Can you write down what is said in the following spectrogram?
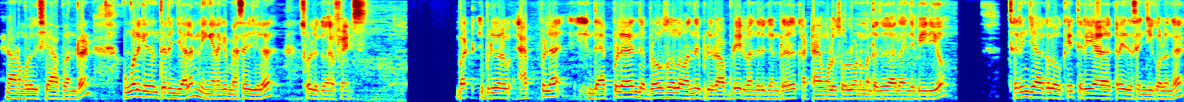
நான் உங்களுக்கு ஷேர் பண்ணுறேன் உங்களுக்கு எதுவும் தெரிஞ்சாலும் நீங்கள் எனக்கு மெசேஜில் சொல்லிக்கோங்க ஃப்ரெண்ட்ஸ் பட் இப்படி ஒரு ஆப்பில் இந்த ஆப்பில் இந்த ப்ரௌசரில் வந்து இப்படி ஒரு அப்டேட் வந்திருக்குன்றது கட்டாயம் உங்களுக்கு சொல்லணுமன்றதுக்காக தான் இந்த வீடியோ தெரிஞ்சாக்கள் ஓகே தெரியாதாக்கள் இதை செஞ்சு கொள்ளுங்கள்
